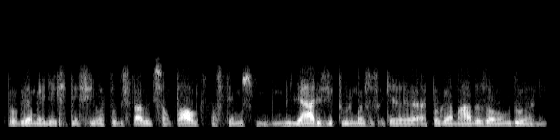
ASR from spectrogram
programa ele é extensivo a todo o estado de São Paulo. Nós temos milhares de turmas é, programadas ao longo do ano.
